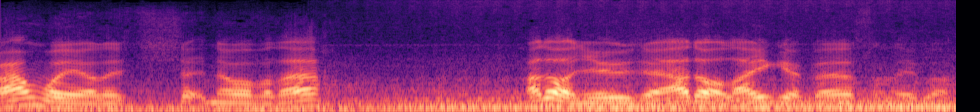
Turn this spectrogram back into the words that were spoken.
Brown wheel is sitting over there. I don't use it, I don't like it personally, but...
